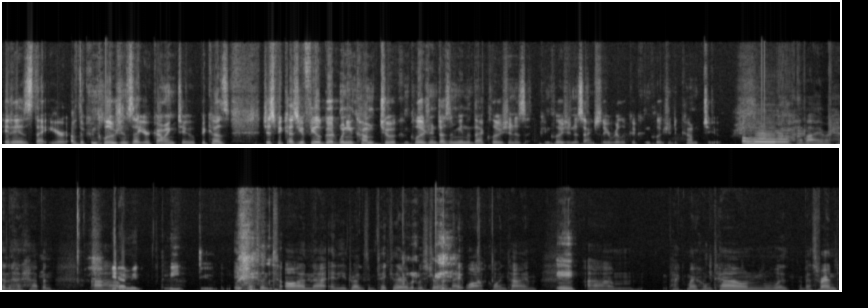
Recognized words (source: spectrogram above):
it is that you're of the conclusions that you're coming to because just because you feel good when you come to a conclusion doesn't mean that that conclusion is conclusion is actually a really good conclusion to come to Oh, have I ever had that happen? Um, yeah me me too it wasn't on uh, any drugs in particular, but it was during a night walk one time. Mm. Um, back in my hometown with my best friend,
